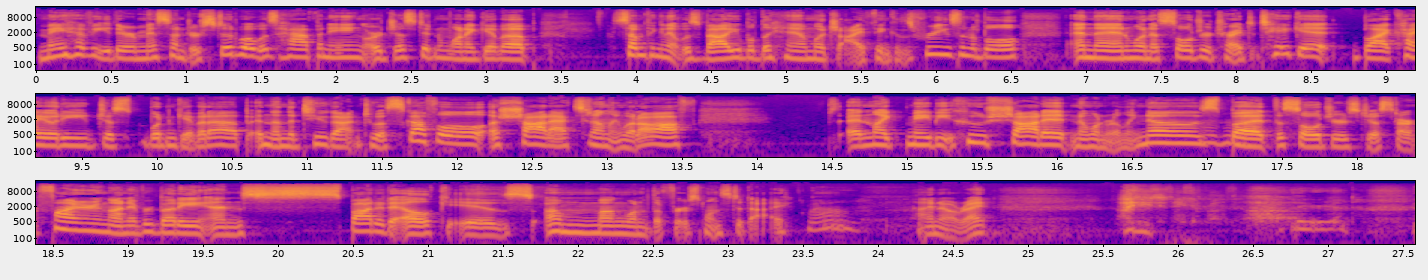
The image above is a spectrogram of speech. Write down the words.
may have either misunderstood what was happening or just didn't want to give up something that was valuable to him, which I think is reasonable. And then when a soldier tried to take it, Black Coyote just wouldn't give it up. And then the two got into a scuffle, a shot accidentally went off and like maybe who shot it no one really knows but the soldiers just start firing on everybody and spotted elk is among one of the first ones to die. Wow. i know right? I need to take a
